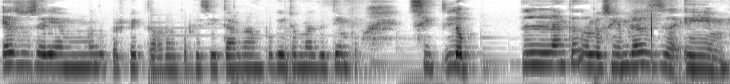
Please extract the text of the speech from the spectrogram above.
eso sería un mundo perfecto, ¿verdad? Porque si tarda un poquito más de tiempo. Si lo plantas o lo siembras em,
